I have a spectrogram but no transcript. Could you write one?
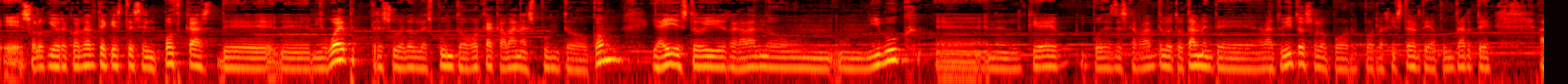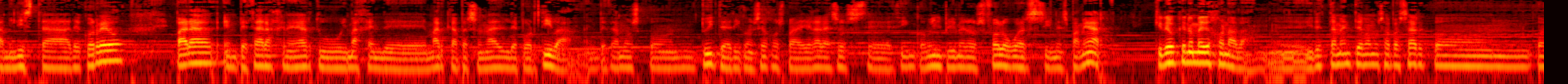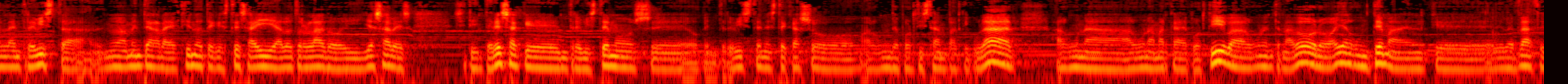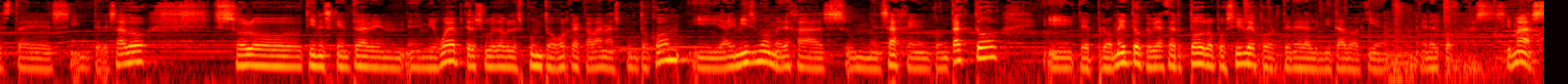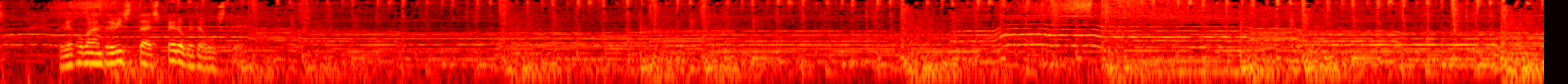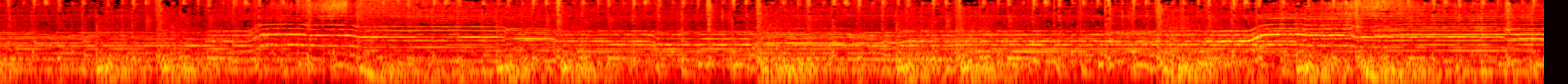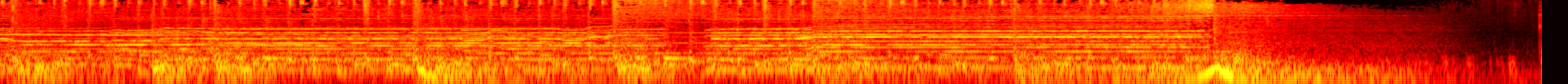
eh, solo quiero recordarte que este es el podcast de, mi web, www.gorkacabanas.com, y ahí estoy regalando un, ebook eh, en el que puedes descargártelo totalmente gratuito, solo por, por registrarte y apuntarte a mi lista de correo, para empezar a generar tu imagen de marca personal deportiva. Empezamos con Twitter y consejos para llegar a esos eh, 5.000 primeros followers sin spamear. Creo que no me dejo nada. Eh, directamente vamos a pasar con, con, la entrevista, nuevamente agradeciéndote que estés ahí al otro lado y ya sabes, si te interesa que entrevistemos eh, o que entreviste en este caso algún deportista en particular, alguna, alguna marca deportiva, algún entrenador o hay algún tema en el que de verdad estés interesado, solo tienes que entrar en, en mi web www.gorkacabanas.com y ahí mismo me dejas un mensaje en contacto y te prometo que voy a hacer todo lo posible por tener al invitado aquí en, en el podcast. Sin más, te dejo con la entrevista, espero que te guste.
